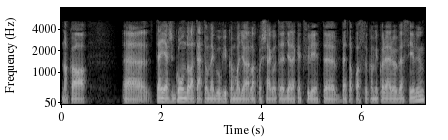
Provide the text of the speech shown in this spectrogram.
a e, teljes gondolatától megóvjuk a magyar lakosságot, a gyerekek fülét e, betapasszuk, amikor erről beszélünk.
